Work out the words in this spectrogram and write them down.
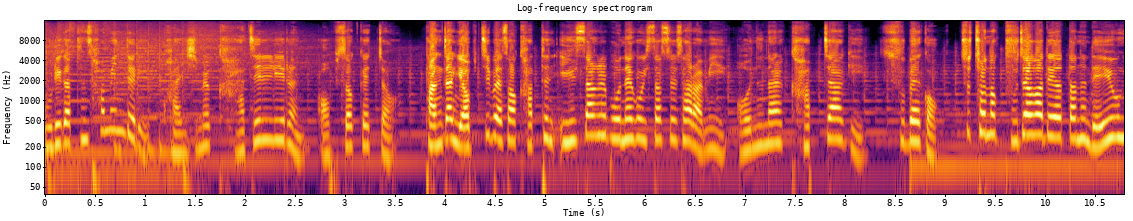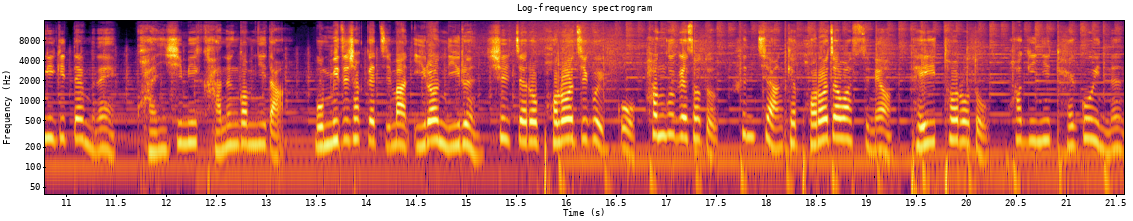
우리 같은 서민들이 관심을 가질 일은 없었겠죠. 당장 옆집에서 같은 일상을 보내고 있었을 사람이 어느 날 갑자기 수백억, 수천억 부자가 되었다는 내용이기 때문에 관심이 가는 겁니다. 못 믿으셨겠지만 이런 일은 실제로 벌어지고 있고 한국에서도 흔치 않게 벌어져 왔으며 데이터로도 확인이 되고 있는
